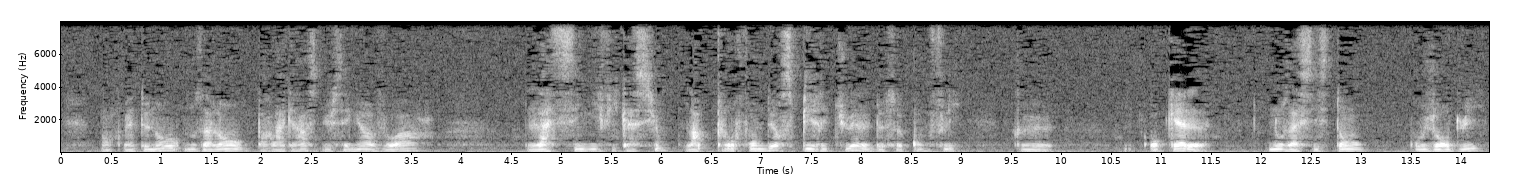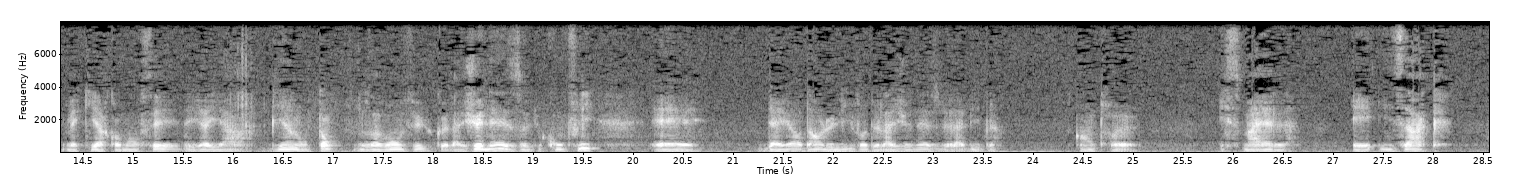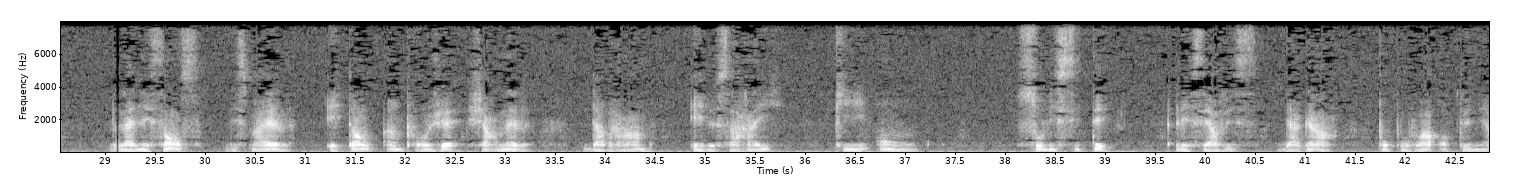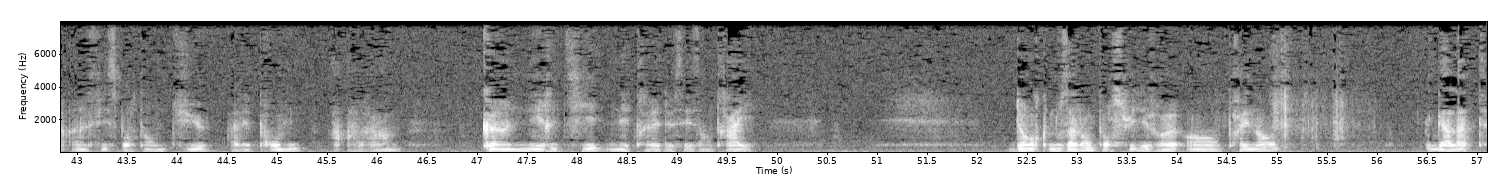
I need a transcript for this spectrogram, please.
Donc maintenant, nous allons, par la grâce du Seigneur, voir la signification, la profondeur spirituelle de ce conflit que, auquel nous assistons aujourd'hui, mais qui a commencé déjà il y a bien longtemps. Nous avons vu que la genèse du conflit est d'ailleurs dans le livre de la genèse de la Bible entre Ismaël et Isaac. La naissance d'Ismaël étant un projet charnel d'Abraham et de Sarai qui ont sollicité les services d'Agar pour pouvoir obtenir un fils. Pourtant, Dieu avait promis à Abraham qu'un héritier naîtrait de ses entrailles. Donc, nous allons poursuivre en prenant Galate.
